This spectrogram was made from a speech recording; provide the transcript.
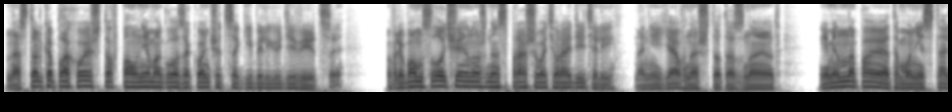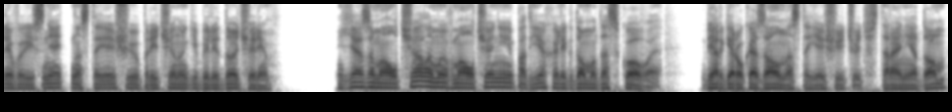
«Настолько плохое, что вполне могло закончиться гибелью девицы. В любом случае нужно спрашивать у родителей. Они явно что-то знают». Именно поэтому не стали выяснять настоящую причину гибели дочери. Я замолчал, и мы в молчании подъехали к дому Доскова. Бергер указал настоящий чуть в стороне дом,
